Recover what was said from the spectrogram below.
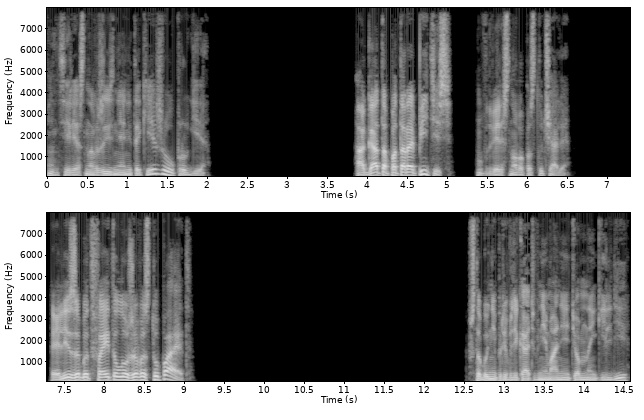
Интересно, в жизни они такие же упругие? «Агата, поторопитесь!» — в дверь снова постучали. «Элизабет Фейтл уже выступает!» Чтобы не привлекать внимание темной гильдии,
